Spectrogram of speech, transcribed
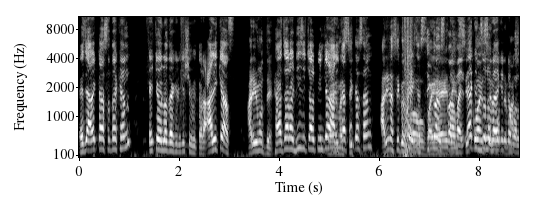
এই যে আরেকটা আছে দেখেন। এটা হলো দেখেন কিসের ভিতরে? আরিকাস। আর এর মধ্যে? হ্যাঁ যারা ডিজিটাল প্রিন্টার আরি কাছে গেছেন আরি না সিকোয়েন্স করা ভাই, এক ভাই একটা বল।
